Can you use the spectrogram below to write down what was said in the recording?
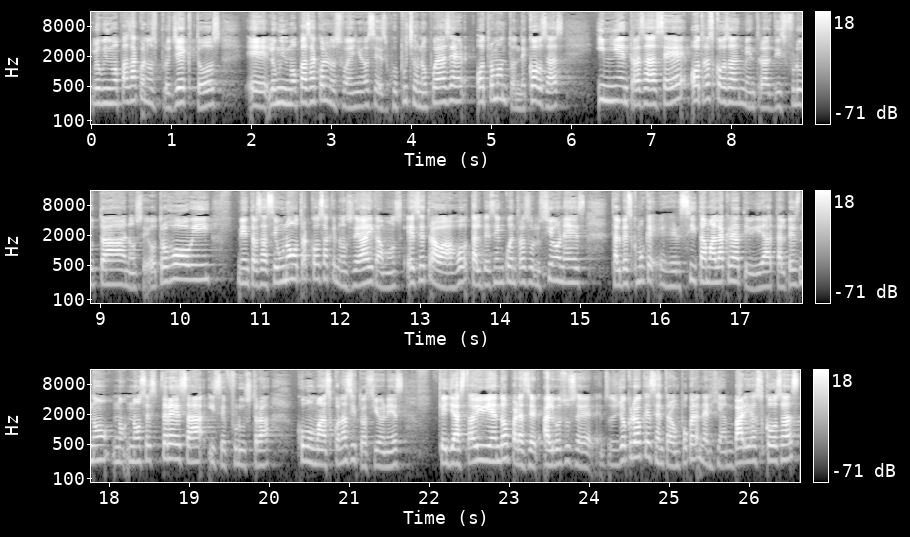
Lo mismo pasa con los proyectos, eh, lo mismo pasa con los sueños, es, pucha, uno puede hacer otro montón de cosas y mientras hace otras cosas, mientras disfruta, no sé, otro hobby, mientras hace una otra cosa que no sea, digamos, ese trabajo, tal vez encuentra soluciones, tal vez como que ejercita más la creatividad, tal vez no, no, no se estresa y se frustra como más con las situaciones que ya está viviendo para hacer algo suceder. Entonces yo creo que centrar un poco la energía en varias cosas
